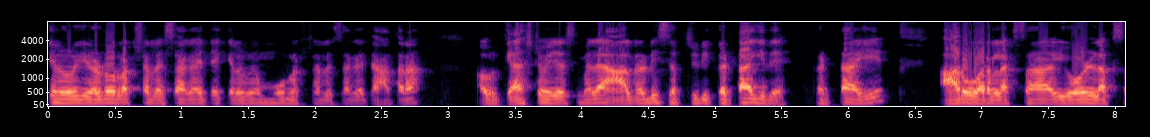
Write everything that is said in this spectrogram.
ಕೆಲವ್ರಿಗೆ ಎರಡೂವರೆ ಲಕ್ಷ ಲೆಸ್ ಆಗೈತೆ, ಕೆಲವ್ರಿಗೆ ಮೂರು ಲಕ್ಷ ಲೆಸ್ ಆಗೈತೆ, ಆ ತರ ಅವ್ರ ಕ್ಯಾಸ್ಟ್ ವೇಜಸ್ ಮೇಲೆ ಆಲ್ರೆಡಿ ಸಬ್ಸಿಡಿ ಕಟ್ ಆಗಿದೆ ಕಟ್ ಆಗಿ ಆರೂವರೆ ಲಕ್ಷ, ಏಳು ಲಕ್ಷ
